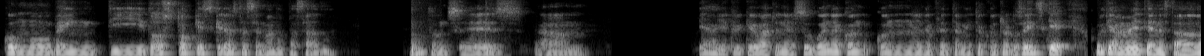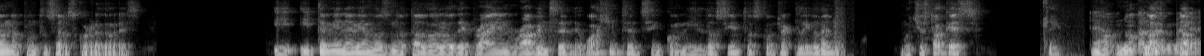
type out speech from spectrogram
como 22 toques, creo, esta semana pasada. Entonces, ya, yo creo que va a tener su buena con, con, el enfrentamiento contra los Saints, que últimamente han estado dando puntos a los corredores. Y, y también habíamos notado lo de Brian Robinson de Washington, 5200 contra Cleveland. Muchos toques. Sí. No, no, no,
